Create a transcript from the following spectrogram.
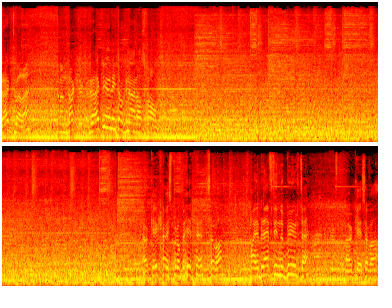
Ruikt wel, hè? Aan een dak ruiken jullie toch naar asfalt? Ik ga eens proberen. Va? Maar je blijft in de buurt, hè? Oké, ça va.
